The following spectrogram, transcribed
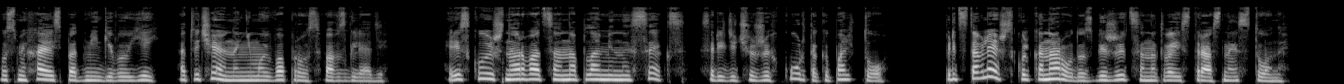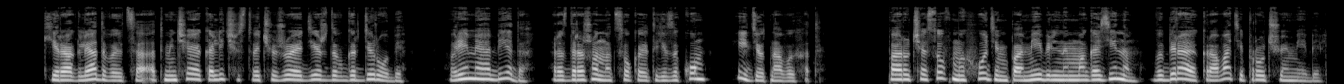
Усмехаясь, подмигиваю ей, Отвечаю на немой вопрос во взгляде. Рискуешь нарваться на пламенный секс среди чужих курток и пальто. Представляешь, сколько народу сбежится на твои страстные стоны. Кира оглядывается, отмечая количество чужой одежды в гардеробе. Время обеда, раздраженно цокает языком и идет на выход. Пару часов мы ходим по мебельным магазинам, выбирая кровать и прочую мебель.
